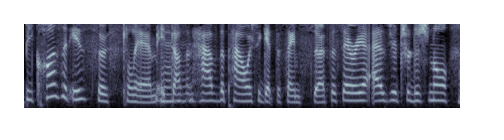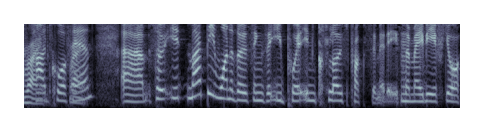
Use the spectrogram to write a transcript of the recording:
because it is so slim, Mm-hmm. it doesn't have the power to get the same surface area as your traditional Right, hardcore right. fan. Um, so it might be one of those things that you put in close proximity. So maybe if you're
